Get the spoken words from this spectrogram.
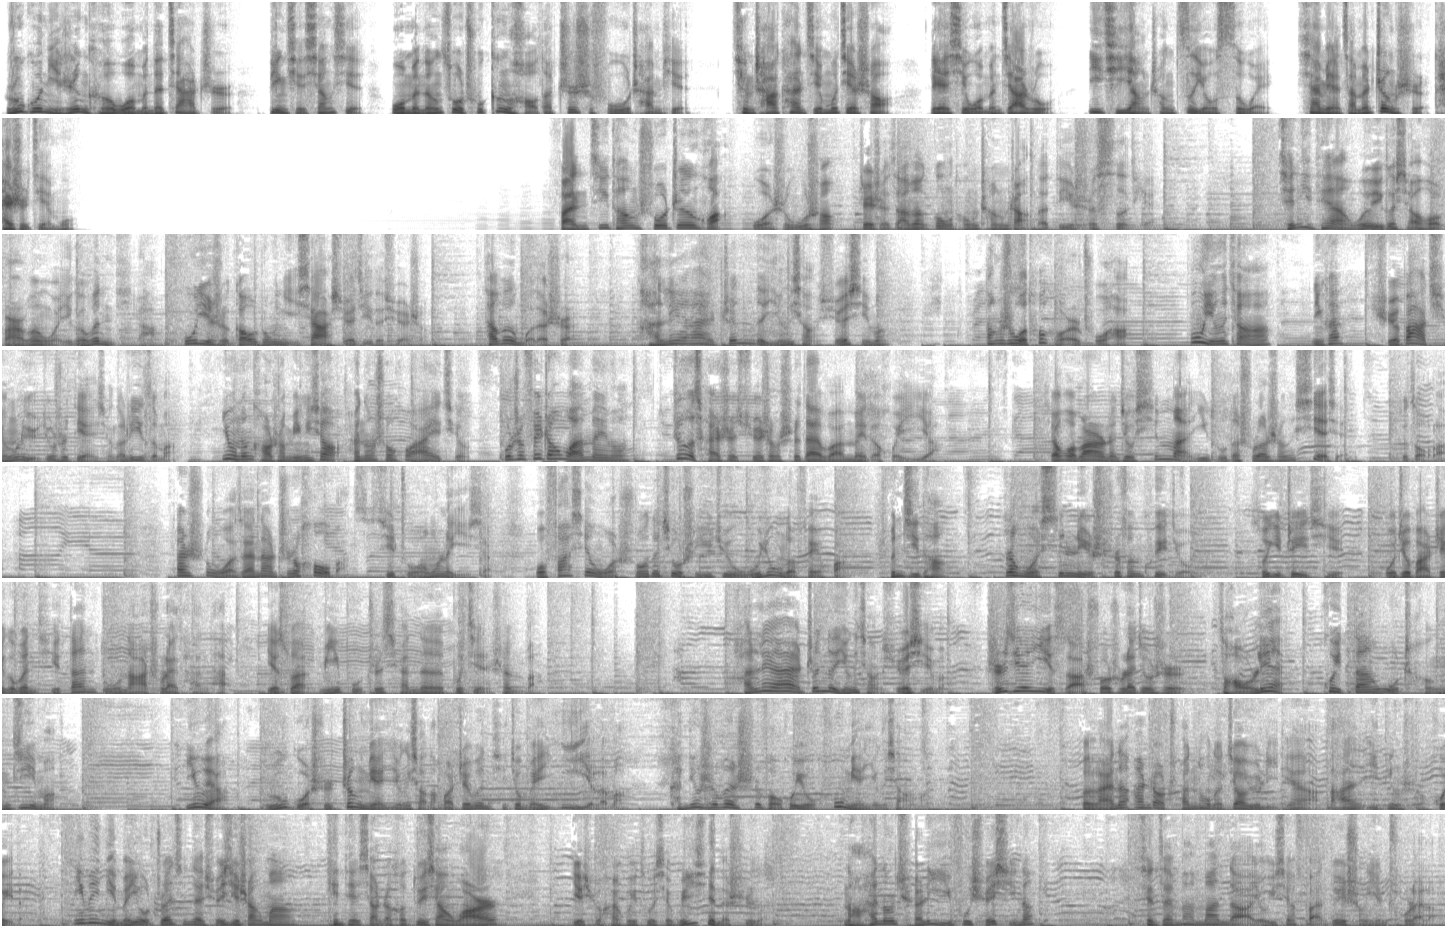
如果你认可我们的价值，并且相信我们能做出更好的知识服务产品，请查看节目介绍，联系我们加入，一起养成自由思维。下面咱们正式开始节目。反鸡汤说真话，我是无双，这是咱们共同成长的第十四天。前几天啊，我有一个小伙伴问我一个问题啊，估计是高中以下学籍的学生。他问我的是：谈恋爱真的影响学习吗？当时我脱口而出哈，不影响啊！你看学霸情侣就是典型的例子嘛，又能考上名校，还能收获爱情，不是非常完美吗？这才是学生时代完美的回忆啊！小伙伴呢就心满意足的说了声谢谢，就走了。但是我在那之后吧，仔细琢磨了一下，我发现我说的就是一句无用的废话，纯鸡汤，让我心里十分愧疚。所以这一期我就把这个问题单独拿出来谈谈，也算弥补之前的不谨慎吧。谈恋爱真的影响学习吗？直接意思啊，说出来就是早恋会耽误成绩吗？因为啊，如果是正面影响的话，这问题就没意义了嘛，肯定是问是否会有负面影响嘛。本来呢，按照传统的教育理念啊，答案一定是会的，因为你没有专心在学习上吗？天天想着和对象玩，也许还会做些危险的事呢，哪还能全力以赴学习呢？现在慢慢的有一些反对声音出来了，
